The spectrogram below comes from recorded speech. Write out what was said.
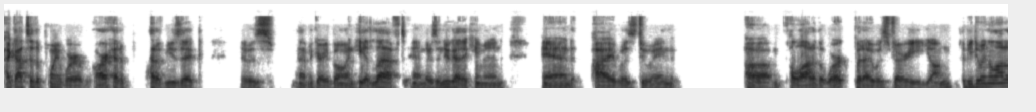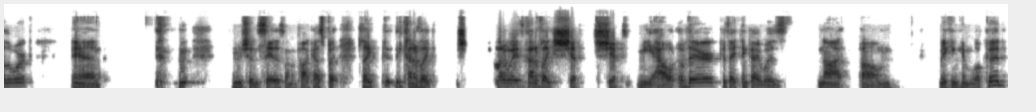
I got to the point where our head of, head of music, it was uh, McGarry Bowen, he had left and there's a new guy that came in and I was doing um, a lot of the work, but I was very young to be doing a lot of the work. And we shouldn't say this on a podcast, but like they kind of like a lot of ways kind of like shipped shipped me out of there because I think I was not um making him look good.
